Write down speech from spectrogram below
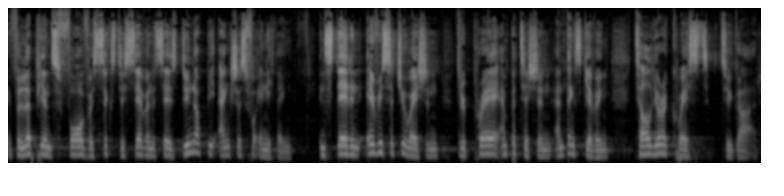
In Philippians 4, verse 6 to 7, it says, Do not be anxious for anything. Instead, in every situation, through prayer and petition and thanksgiving, tell your requests to God.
